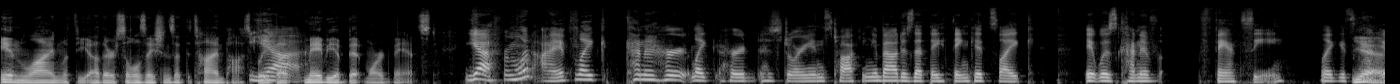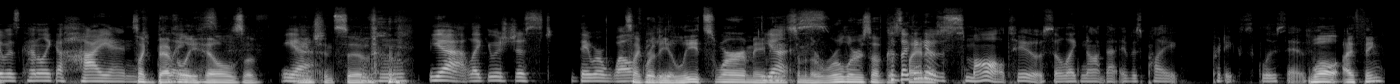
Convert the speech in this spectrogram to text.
in line with the other civilizations at the time, possibly, Yeah. but maybe a bit more advanced. Yeah, from what I've like kind of heard like heard historians talking about is that they think it's like it was kind of fancy. Like it's Yeah. it was kind of like a high end. It's like Beverly Hills of Yeah. ancient Civ. Mhm. yeah, like it was just they were wealthy. it's like where the elites were, maybe Yes. some of the rulers of the because I think it was small too, so like not that it was probably pretty exclusive. Well, I think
